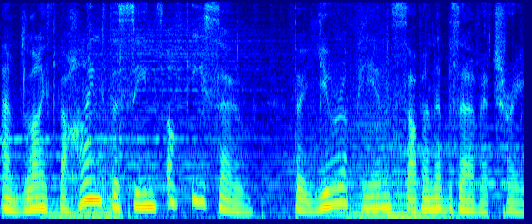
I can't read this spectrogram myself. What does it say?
and life behind the scenes of ESO, the European Southern Observatory.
